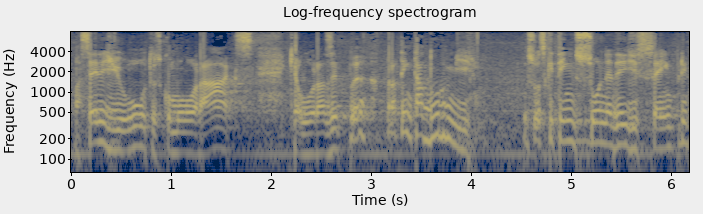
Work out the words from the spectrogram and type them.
uma série de outros como o Lorax, que é o Lorax para tentar dormir. Pessoas que têm insônia desde sempre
